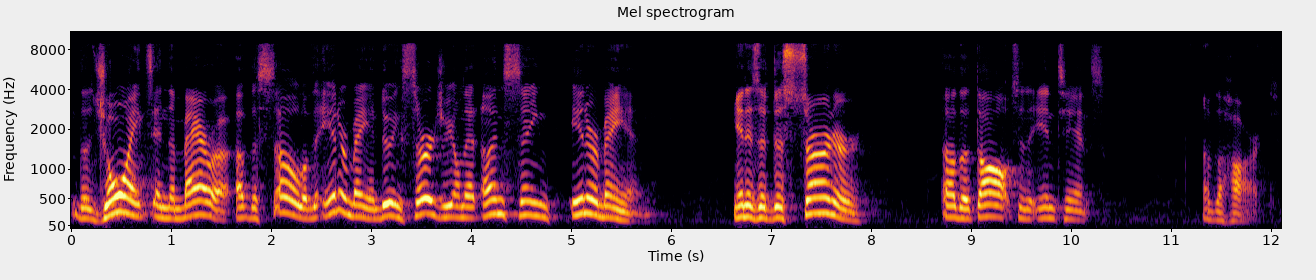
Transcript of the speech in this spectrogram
the joints and the marrow of the soul, of the inner man, doing surgery on that unseen inner man, and is a discerner of the thoughts and the intents of the heart.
